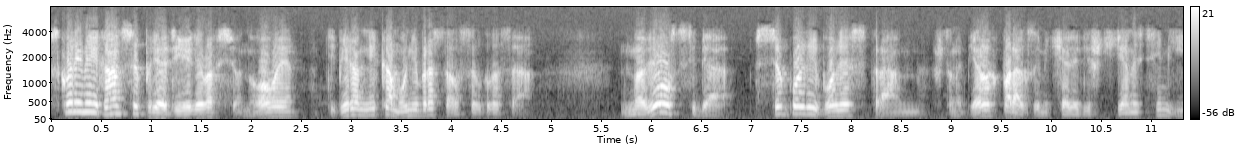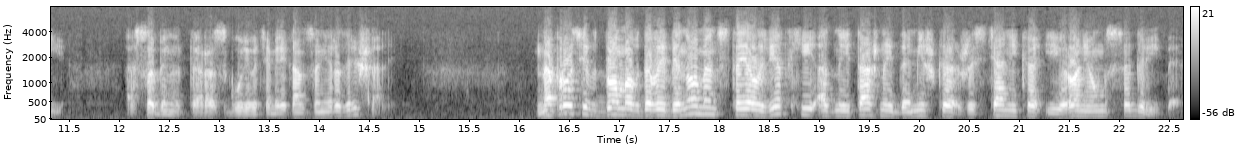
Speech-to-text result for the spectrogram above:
Вскоре американцы приодели во все новое, теперь он никому не бросался в глаза. Но вел себя все более и более странно, что на первых порах замечали лишь члены семьи, особенно-то разгуливать американцу не разрешали. Напротив дома вдовы Беномен стоял ветхий одноэтажный домишко жестяника Иерониумса Грибе.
